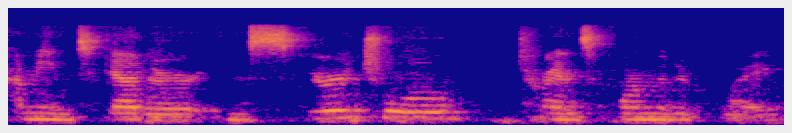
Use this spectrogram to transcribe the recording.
coming together in a spiritual, transformative way.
